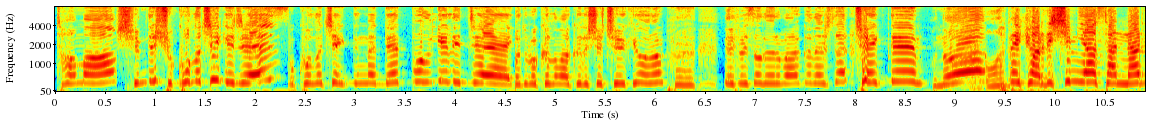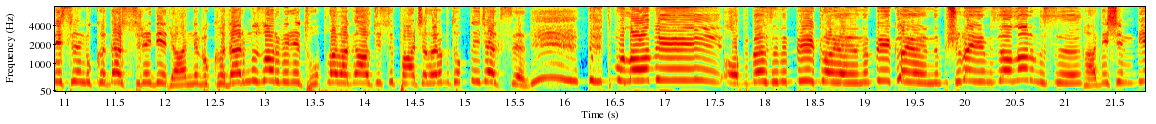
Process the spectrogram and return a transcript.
Tamam. Şimdi şu kolu çekeceğiz. Bu kolu çektiğimde Deadpool gelecek. Hadi bakalım arkadaşlar çekiyorum. Nefes alıyorum arkadaşlar. Çektim. Ne? Oh be kardeşim ya sen neredesin bu kadar süredir? Yani bu kadar mı zor beni toplamak alt üstü parçaları mı toplayacaksın? Deadpool abi. Abi ben senin büyük hayranım büyük hayranım. Şurayı imzalar mısın? Kardeşim bir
